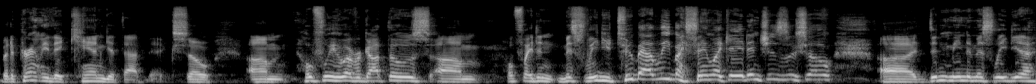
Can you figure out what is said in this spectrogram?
but apparently they can get that big. So, um, hopefully, whoever got those, um, hopefully, I didn't mislead you too badly by saying like eight inches or so. Uh, didn't mean to mislead you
